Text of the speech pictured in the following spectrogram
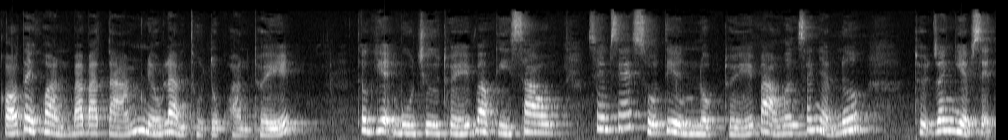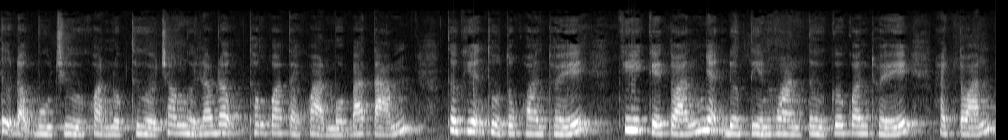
có tài khoản 338 nếu làm thủ tục hoàn thuế. Thực hiện bù trừ thuế vào kỳ sau, xem xét số tiền nộp thuế vào ngân sách nhà nước, doanh nghiệp sẽ tự động bù trừ khoản nộp thừa cho người lao động thông qua tài khoản 138, thực hiện thủ tục hoàn thuế khi kế toán nhận được tiền hoàn từ cơ quan thuế, hạch toán,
